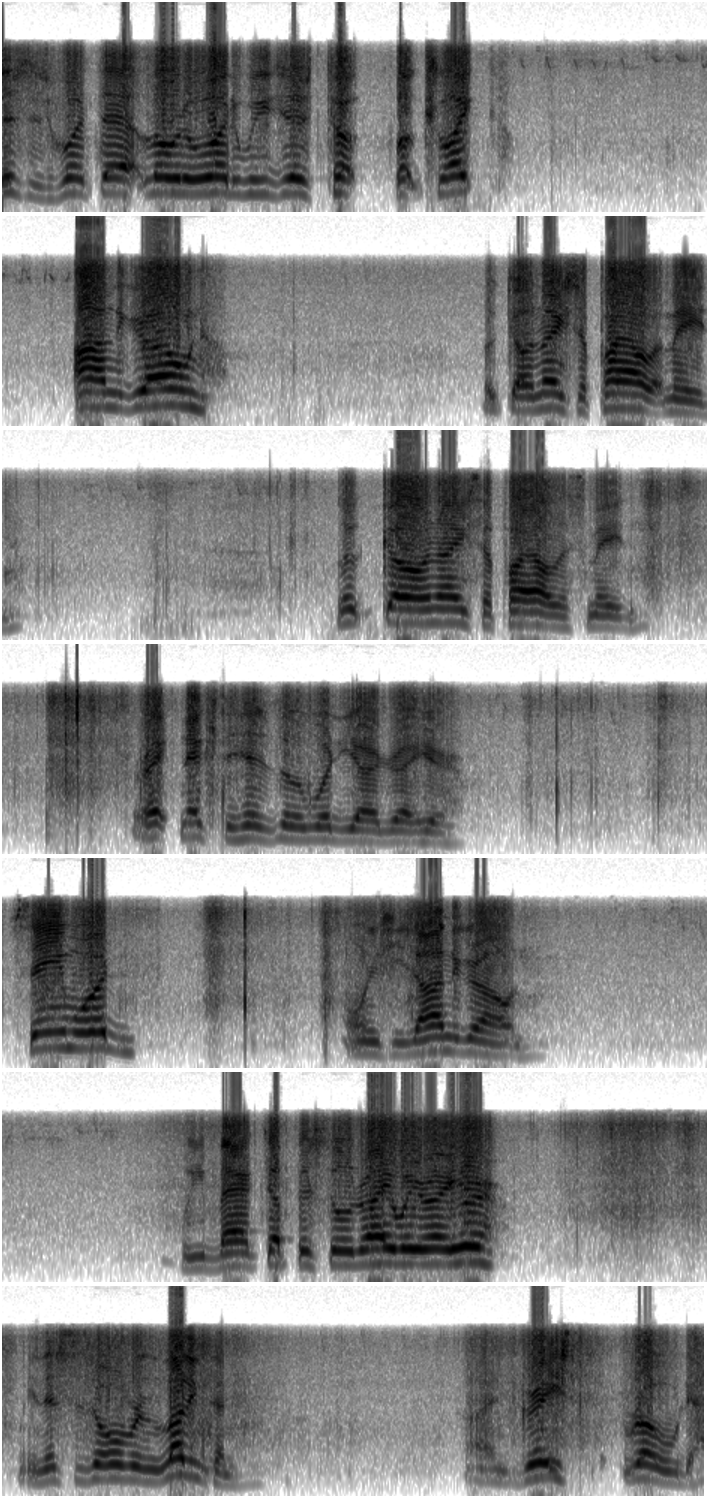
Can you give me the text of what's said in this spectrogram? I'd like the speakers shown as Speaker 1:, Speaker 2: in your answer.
Speaker 1: This is what that load of wood we just took looks like on the ground. Look how nice a pile it made. Look how nice a pile it's made. Right next to his little wood yard right here. Same wood, only she's on the ground. We backed up this little driveway right here. I mean, this is over in Ludington on Grace Road.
